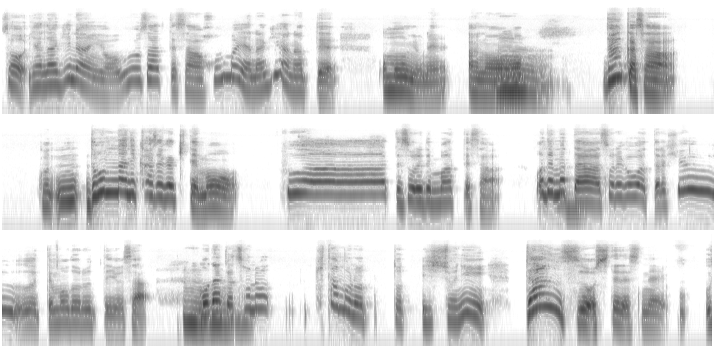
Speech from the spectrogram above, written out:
そう柳なんよ。魚座ってさほんま柳やなって思うよね。あの、うん。なんかさこうんどんなに風が来てもふわーってそれで待ってさほんでまたそれが終わったらヒューって戻るっていうさ、もうなんかその来たものと一緒にダンスをしてですねう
